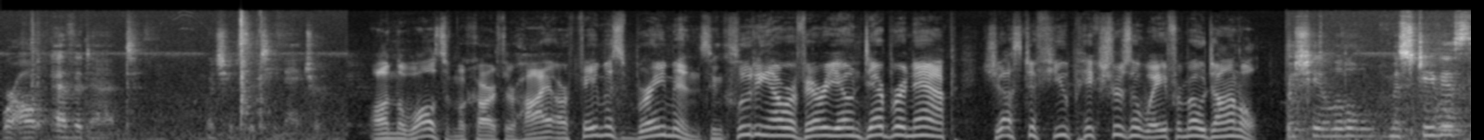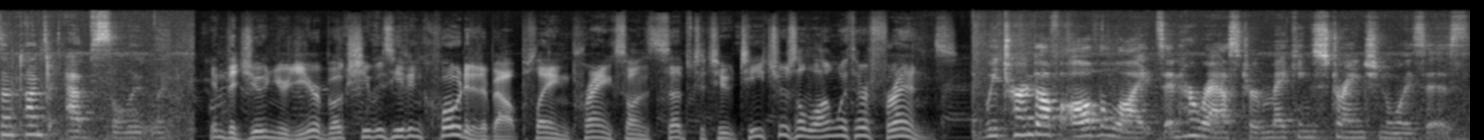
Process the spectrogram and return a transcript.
were all evident when she was a teenager. On the walls of MacArthur High are famous Brahmins, including our very own Deborah Knapp, just a few pictures away from O'Donnell. Was she a little mischievous sometimes? Absolutely. In the junior yearbook, she was even quoted about playing pranks on substitute teachers along with her friends. We turned off all the lights and harassed her, making strange noises.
